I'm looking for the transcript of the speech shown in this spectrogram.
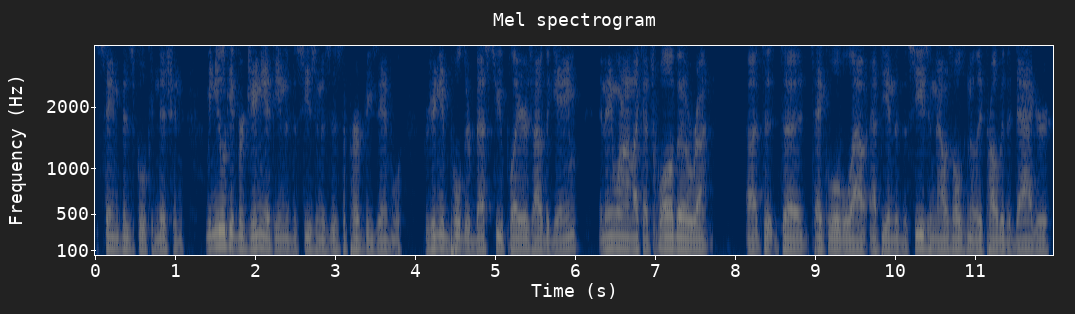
same physical condition. I mean, you look at Virginia at the end of the season is, is the perfect example. Virginia pulled their best two players out of the game, and they went on like a 12-0 run uh, to to take Louisville out at the end of the season. That was ultimately probably the dagger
